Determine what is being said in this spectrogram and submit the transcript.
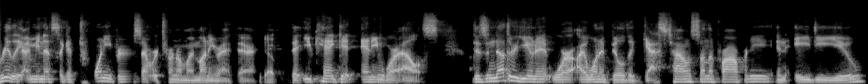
really, I mean, that's like a twenty percent return on my money right there. Yep. That you can't get anywhere else. There's another unit where I want to build a guest house on the property, an ADU,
